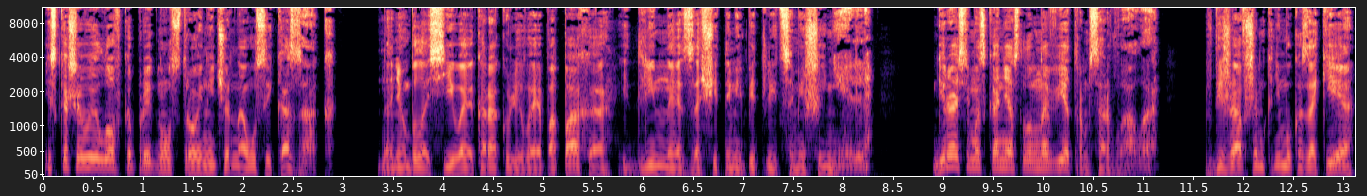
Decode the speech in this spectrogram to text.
Из кошевы ловко прыгнул стройный черноусый казак. На нем была сивая каракулевая папаха и длинная с защитными петлицами шинель. Герасима с коня словно ветром сорвало. В к нему казаке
